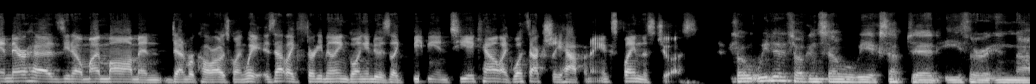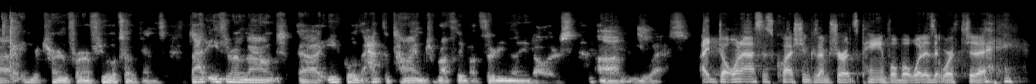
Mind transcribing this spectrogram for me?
in their heads, you know, my mom in Denver, Colorado is going, wait, is that like 30 million going into his like BB&T account? Like what's actually happening? Explain this to us. So we did a token sale where we accepted Ether in uh, in return for our fuel tokens. That Ether amount uh, equaled at the time to roughly about thirty million dollars um, US. I don't want to ask this question because I'm sure it's painful, but what is it worth today?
